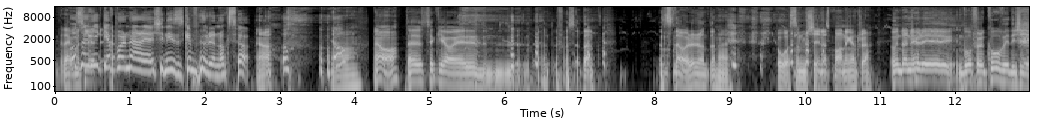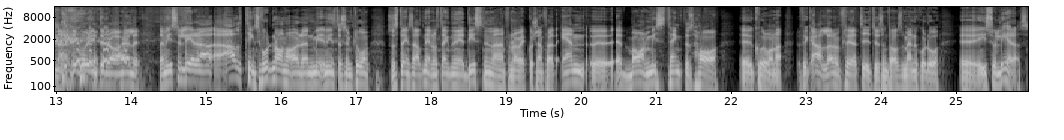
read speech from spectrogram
Det här Och sen gick jag på den här kinesiska muren också. Ja. Ja. ja, det tycker jag är... Jag vet får sätta en, ett snöre runt den här påsen med Kina-spaningar tror jag. Undrar ni hur det går för covid i Kina? Det går inte bra heller. De isolerar allting. Så fort någon har den minsta symptom så stängs allt ner. De stängde ner Disneyland för några veckor sedan för att en, eh, ett barn misstänktes ha eh, corona. Då fick alla de flera tiotusentals människor då eh, isoleras.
